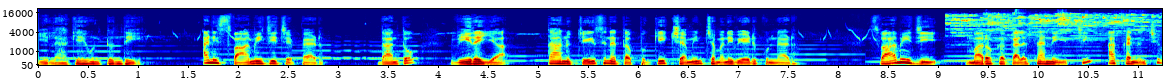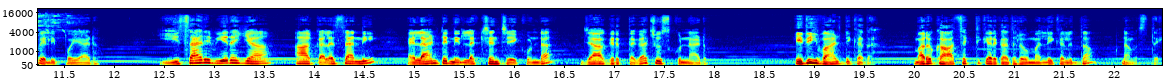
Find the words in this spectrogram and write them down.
ఇలాగే ఉంటుంది అని స్వామీజీ చెప్పాడు. దాంతో వీరయ్య తాను చేసిన తప్పుకి క్షమించమని వేడుకున్నాడు. స్వామీజీ మరొక కలశాన్ని ఇచ్చి అక్కడి నుంచి వెళ్ళిపోయాడు. ఈసారి వీరయ్య ఆ కలశాన్ని ఎలాంటి నిర్లక్ష్యం చేయకుండా జాగ్రత్తగా చూసుకున్నాడు. ఇది వాల్టి కథ. మరొక ఆసక్తికర కథలో మళ్ళీ కలుద్దాం. నమస్తే.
